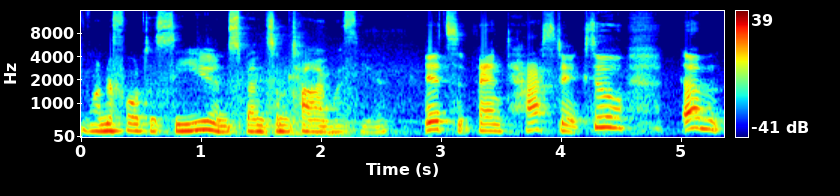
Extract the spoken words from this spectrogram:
wonderful to see you and spend some time with you. It's fantastic. So, um,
